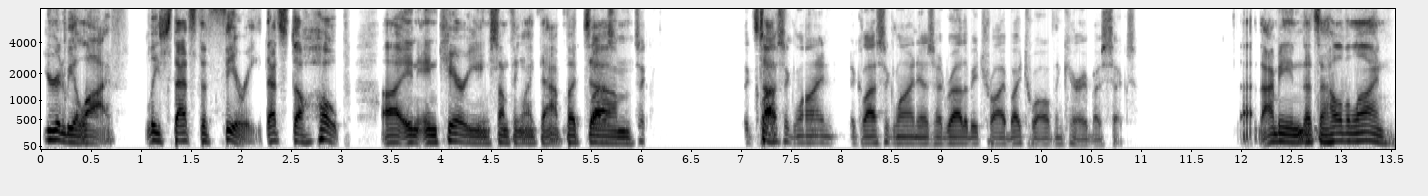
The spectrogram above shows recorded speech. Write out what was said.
you're going to be alive. At least that's the theory. That's the hope uh, in in carrying something like that. But um, Classic- the tough. classic line the classic line is i'd rather be tried by 12 than carried by six I mean, that's a hell of a line.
